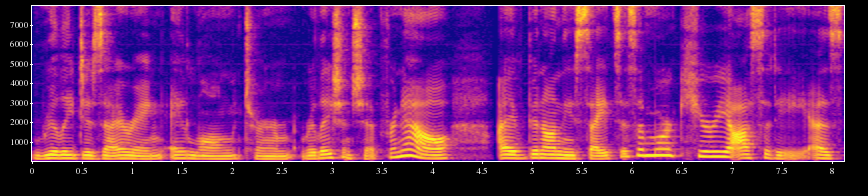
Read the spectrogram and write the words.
really desiring a long term relationship. For now, I've been on these sites as a more curiosity, as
